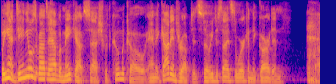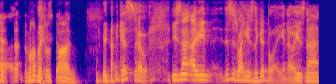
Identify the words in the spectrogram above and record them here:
but yeah, Daniel was about to have a makeout sesh with Kumiko, and it got interrupted. So he decides to work in the garden. Uh, the, the moment was gone. I guess so. He's not. I mean, this is why he's the good boy. You know, he's not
